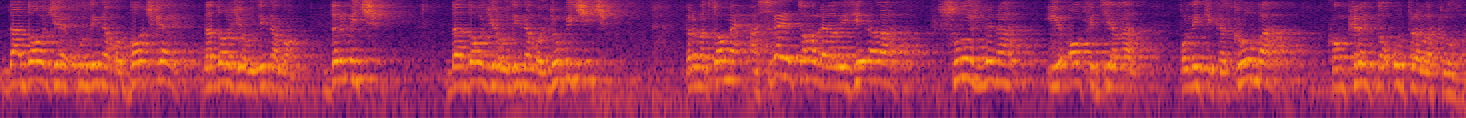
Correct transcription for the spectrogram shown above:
da dođe u Dinamo Bočkaj, da dođe u Dinamo Drmić, da dođe u Dinamo Ljubičić. Prema tome, a sve je to realizirala službena i oficijalna politika kluba, konkretno uprava kluba.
